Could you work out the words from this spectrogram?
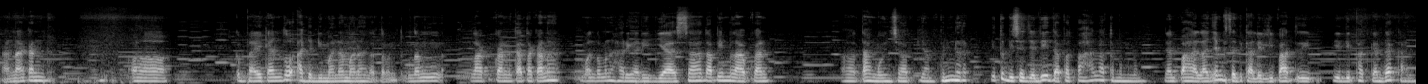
Karena kan uh, kebaikan tuh ada di mana-mana teman-teman? Lakukan katakanlah teman-teman hari-hari biasa tapi melakukan uh, tanggung jawab yang benar itu bisa jadi dapat pahala teman-teman. Dan pahalanya bisa dikali lipat dilipat gandakan.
